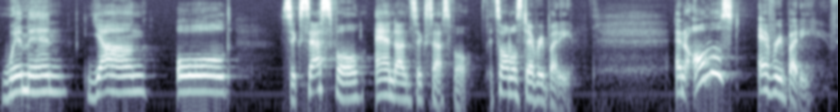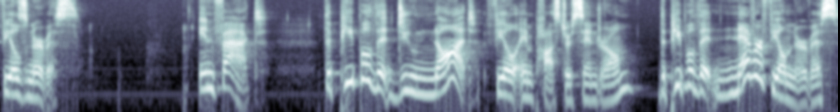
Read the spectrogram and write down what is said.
women, young, old, successful, and unsuccessful. It's almost everybody. And almost everybody feels nervous. In fact, the people that do not feel imposter syndrome, the people that never feel nervous,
